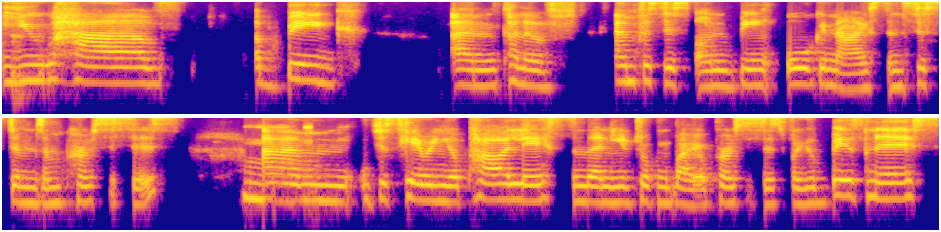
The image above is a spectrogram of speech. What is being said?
you have a big um kind of emphasis on being organized and systems and processes. Mm. Um, just hearing your power list and then you're talking about your processes for your business.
